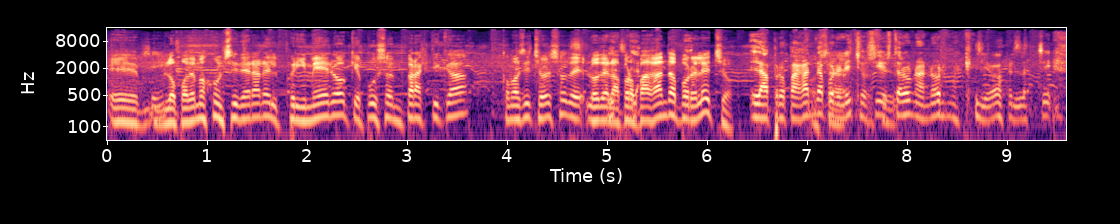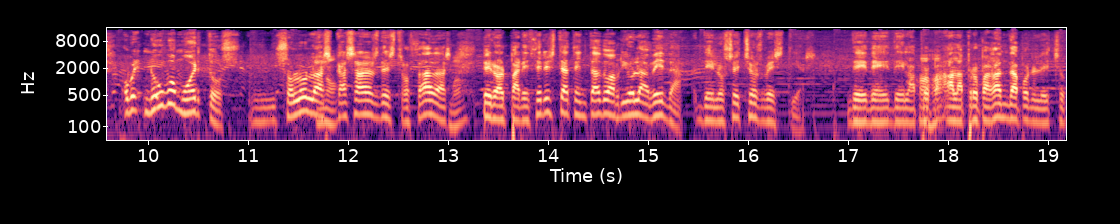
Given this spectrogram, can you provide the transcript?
eh, lo podemos considerar el primero que puso en práctica ¿Cómo has dicho eso? De, lo de la propaganda por el hecho. La propaganda por el hecho, sí, esto era una norma que llevaba. Sí. Hombre, no hubo muertos, solo las casas destrozadas, pero al parecer este atentado abrió la veda de los hechos bestias. De, la a la propaganda por el hecho.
